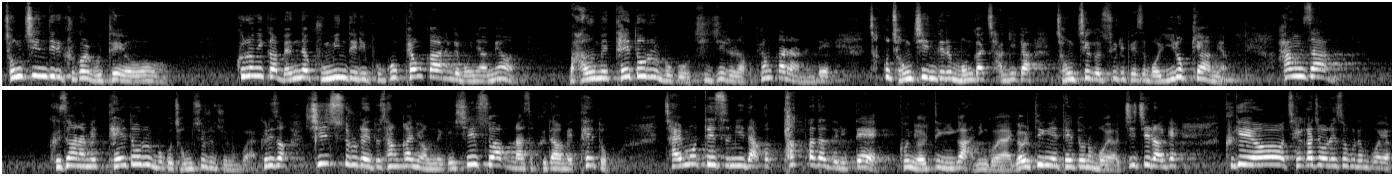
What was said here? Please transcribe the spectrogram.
정치인들이 그걸 못해요. 그러니까 맨날 국민들이 보고 평가하는 게 뭐냐면 마음의 태도를 보고 지지를 하고 평가를 하는데 자꾸 정치인들은 뭔가 자기가 정책을 수립해서 뭘 이렇게 하면 항상 그 사람의 태도를 보고 점수를 주는 거야. 그래서 실수를 해도 상관이 없는 게 실수하고 나서 그 다음에 태도. 잘못했습니다 하고 탁 받아들일 때 그건 열등이가 아닌 거야. 열등이의 태도는 뭐예요? 찌질하게 그게요 제가 저래서 그런 거예요.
